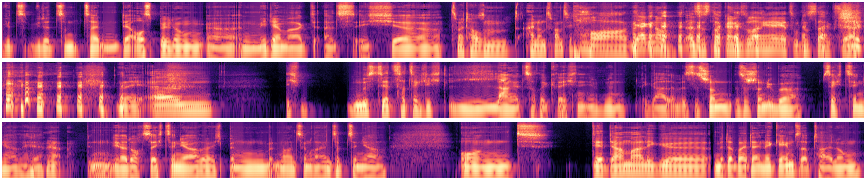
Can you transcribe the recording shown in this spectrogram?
jetzt wieder zum Zeiten der Ausbildung äh, im Mediamarkt, als ich äh, 2021? Boah, ja genau. Also es ist noch gar nicht so lange her, jetzt wo du sagst, ja. nee, ähm, ich müsste jetzt tatsächlich lange zurückrechnen. Bin, egal, aber es ist schon, es ist schon über 16 Jahre her. Ja. Bin, ja doch, 16 Jahre. Ich bin mit 19 rein, 17 Jahre. Und der damalige Mitarbeiter in der Games-Abteilung,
